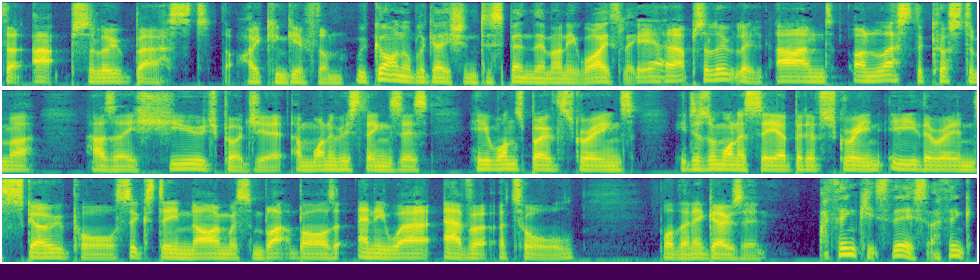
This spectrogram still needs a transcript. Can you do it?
the absolute best that I can give them. We've got an obligation to spend their money wisely. Yeah, absolutely. And unless the customer has a huge budget and one of his things is he wants both screens, he doesn't want to see a bit of screen either in scope or 16.9 with some black bars anywhere ever at all, well, then it goes in. I think it's this. I think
